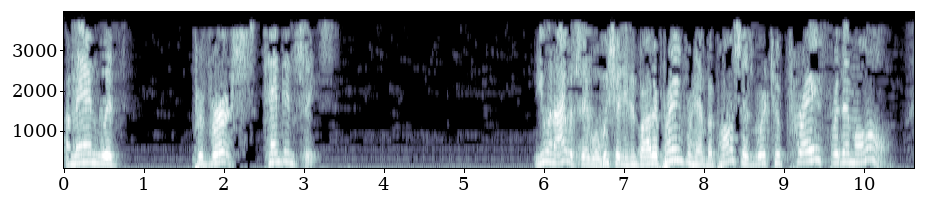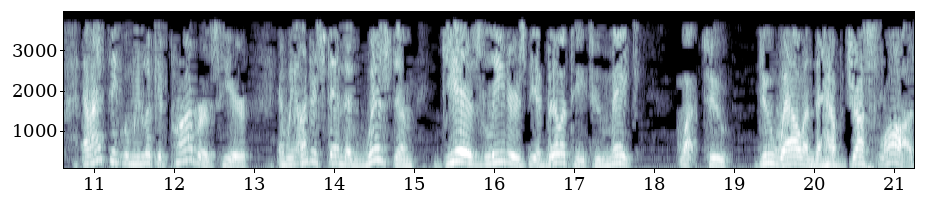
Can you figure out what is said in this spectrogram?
A man with perverse tendencies. You and I would say, well, we shouldn't even bother praying for him. But Paul says we're to pray for them all. And I think when we look at Proverbs here and we understand that wisdom gives leaders the ability to make what? To do well and to have just laws,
